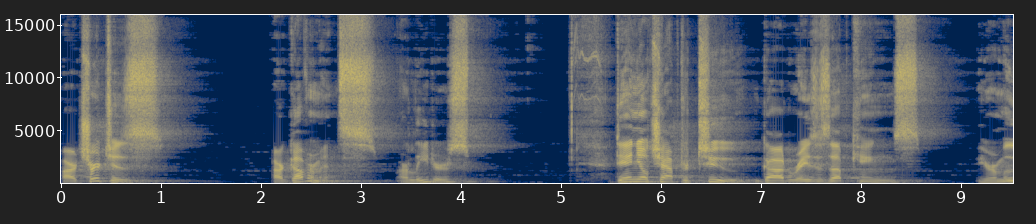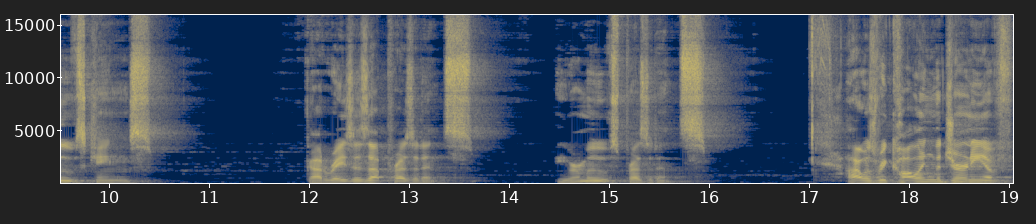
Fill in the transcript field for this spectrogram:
our churches, our governments, our leaders. Daniel chapter 2, God raises up kings, He removes kings. God raises up presidents, He removes presidents. I was recalling the journey of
